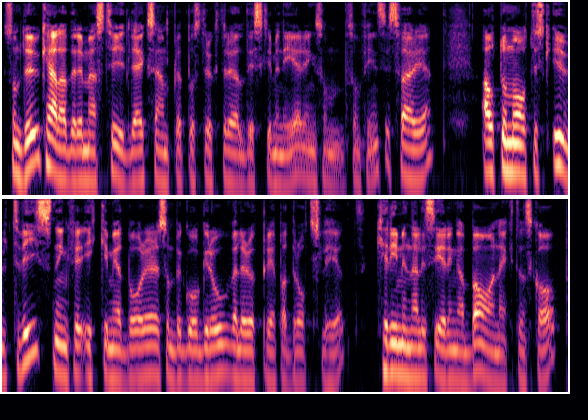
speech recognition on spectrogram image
som du kallade det mest tydliga exemplet på strukturell diskriminering som, som finns i Sverige. Automatisk utvisning för icke-medborgare som begår grov eller upprepad brottslighet. Kriminalisering av barnäktenskap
